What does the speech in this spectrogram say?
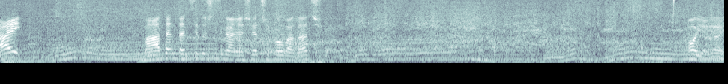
Aj! Ma tendencję do ślizgania się, trzeba uważać. Oj, oj, oj,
